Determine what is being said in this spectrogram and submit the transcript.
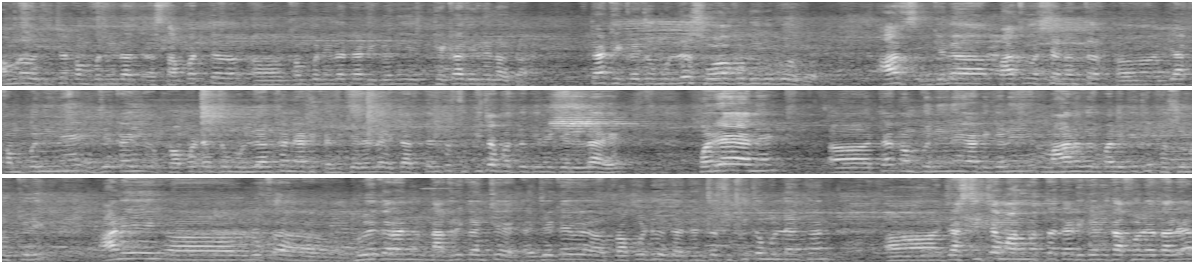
अमरावतीच्या कंपनीला स्थापत्य कंपनीला त्या ठिकाणी ठेका दिलेला होता. त्या ठेक्याचं मूल्य सोळा कोटी रुपये होतं. आज गेल्या पाच वर्षानंतर या कंपनीने जे काही प्रॉपर्ट्यांचं मूल्यांकन या ठिकाणी केलेलं आहे ते अत्यंत चुकीच्या पद्धतीने केलेलं आहे. पर्यायाने त्या कंपनीने या ठिकाणी महानगरपालिकेची फसवणूक केली आणि लोक अ, धुळेकरां नागरिकांचे जे काही प्रॉपर्टी होत्या त्यांचं चुकीचं मूल्यांकन जास्तीच्या मालमत्ता त्या ठिकाणी दाखवण्यात आल्या.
